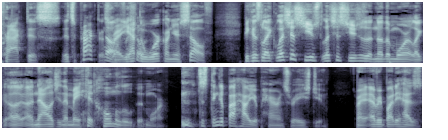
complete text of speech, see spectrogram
practice. It's a practice, No, right? You have to work on yourself because like let's just use let's just use another more like uh, analogy that may hit home a little bit more. just think about how your parents raised you, right? Everybody has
